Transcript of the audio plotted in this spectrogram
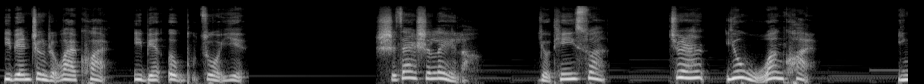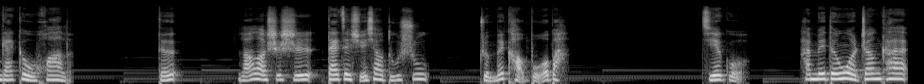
一边挣着外快，一边恶补作业，实在是累了。有天一算，居然有五万块，应该够花了。得。老老实实待在学校读书，准备考博吧。结果，还没等我张开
